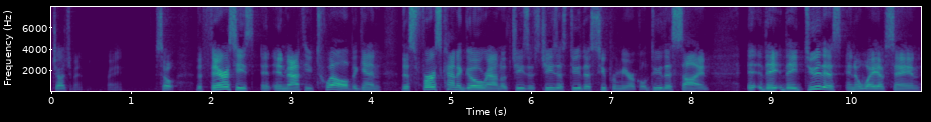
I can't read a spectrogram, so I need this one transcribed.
judgment, right? So the Pharisees in, in, Matthew 12, again, this first kind of go around with Jesus, Jesus, do this super miracle, do this sign. They, they do this in a way of saying,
